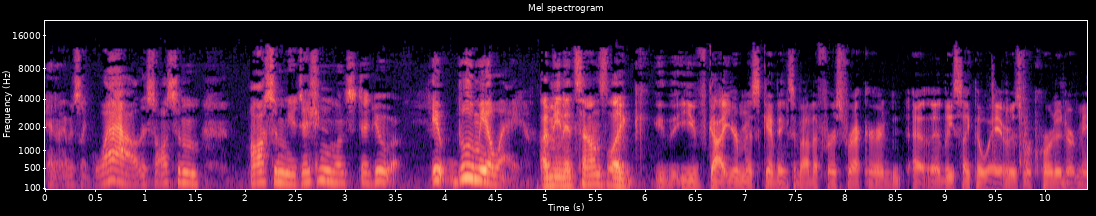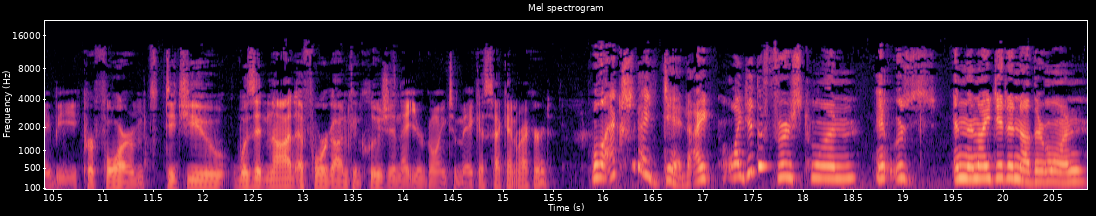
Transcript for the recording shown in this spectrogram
and I was like, "Wow, this awesome, awesome musician wants to do it." It blew me away. I mean, it sounds like you've got your misgivings about the first record, at at least like the way it was recorded or maybe performed. Did you? Was it not a foregone conclusion that you're going to make a second record? Well, actually, I did. I well, I did the first one. It was, and then I did another one,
